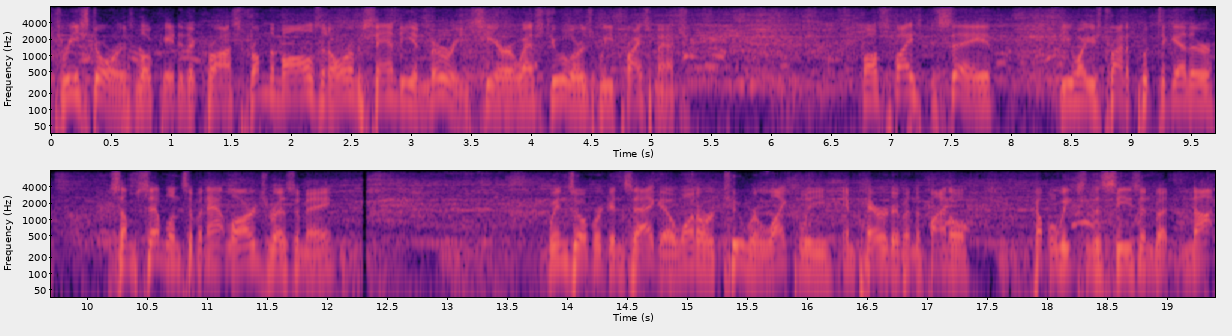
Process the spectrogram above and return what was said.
three stores located across from the malls in Orem, Sandy, and Murray. Sierra West Jewelers, we price match. Well, suffice to say, BYU's trying to put together some semblance of an at-large resume, wins over Gonzaga. One or two were likely imperative in the final couple weeks of the season, but not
